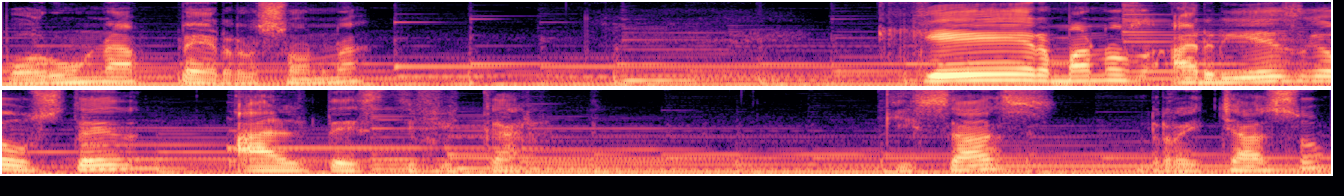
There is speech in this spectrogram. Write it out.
por una persona? ¿Qué hermanos arriesga usted al testificar? Quizás rechazo,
